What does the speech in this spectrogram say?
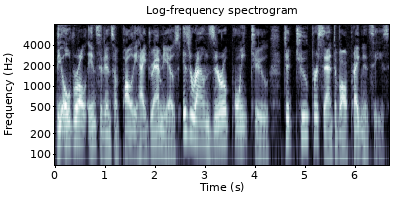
The overall incidence of polyhydramnios is around 0.2 to 2% of all pregnancies.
